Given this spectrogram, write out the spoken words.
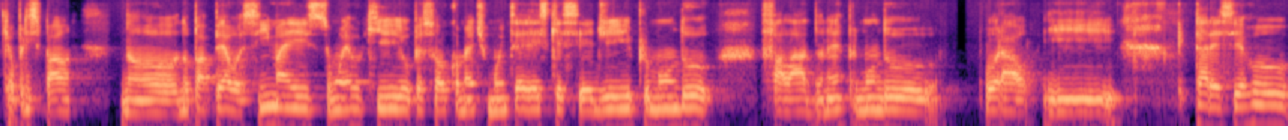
que é o principal no, no papel, assim, mas um erro que o pessoal comete muito é esquecer de ir para o mundo falado, né, para o mundo oral. E, cara, esse erro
